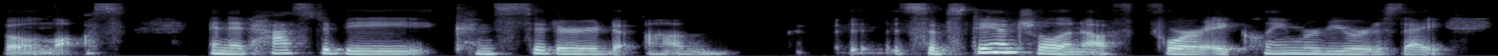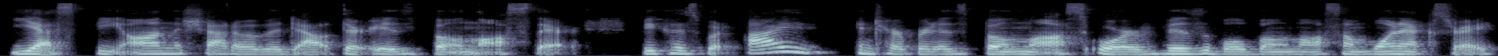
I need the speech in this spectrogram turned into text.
bone loss? And it has to be considered um, substantial enough for a claim reviewer to say, yes, beyond the shadow of a doubt, there is bone loss there. Because what I interpret as bone loss or visible bone loss on one x ray,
